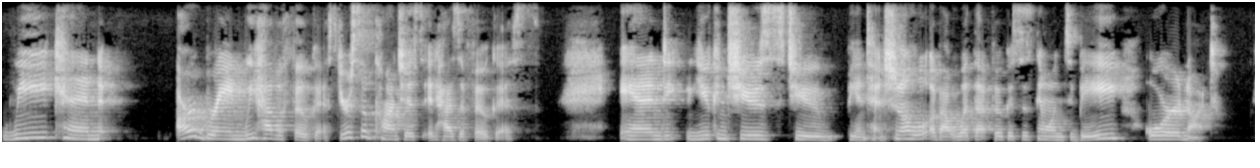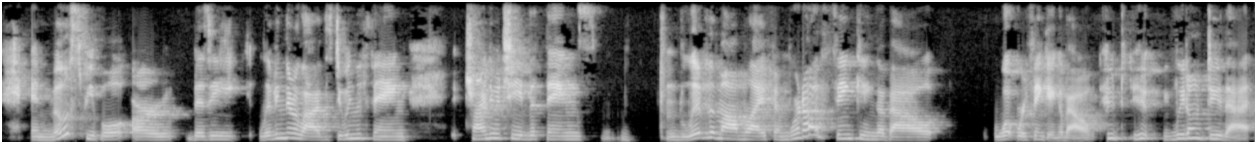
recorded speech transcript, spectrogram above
we can, our brain, we have a focus. Your subconscious, it has a focus. And you can choose to be intentional about what that focus is going to be or not. And most people are busy living their lives, doing the thing, trying to achieve the things, live the mom life, and we're not thinking about what we're thinking about. We don't do that.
